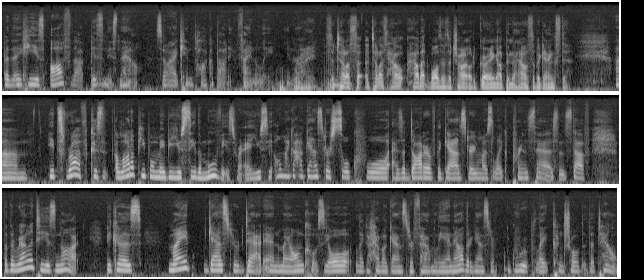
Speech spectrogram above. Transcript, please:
but then he's off that business now, so I can talk about it finally. You know. Right. So tell Mhm. us uh, tell us how, how that was as a child growing up in the house of a gangster. um, it's rough because a lot of people maybe you see the movies right you see oh my god gangster's so cool as a daughter of the gangster you must like princess and stuff but the reality is not because my gangster dad and my uncles they all like have a gangster family and other gangster group like controlled the town.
